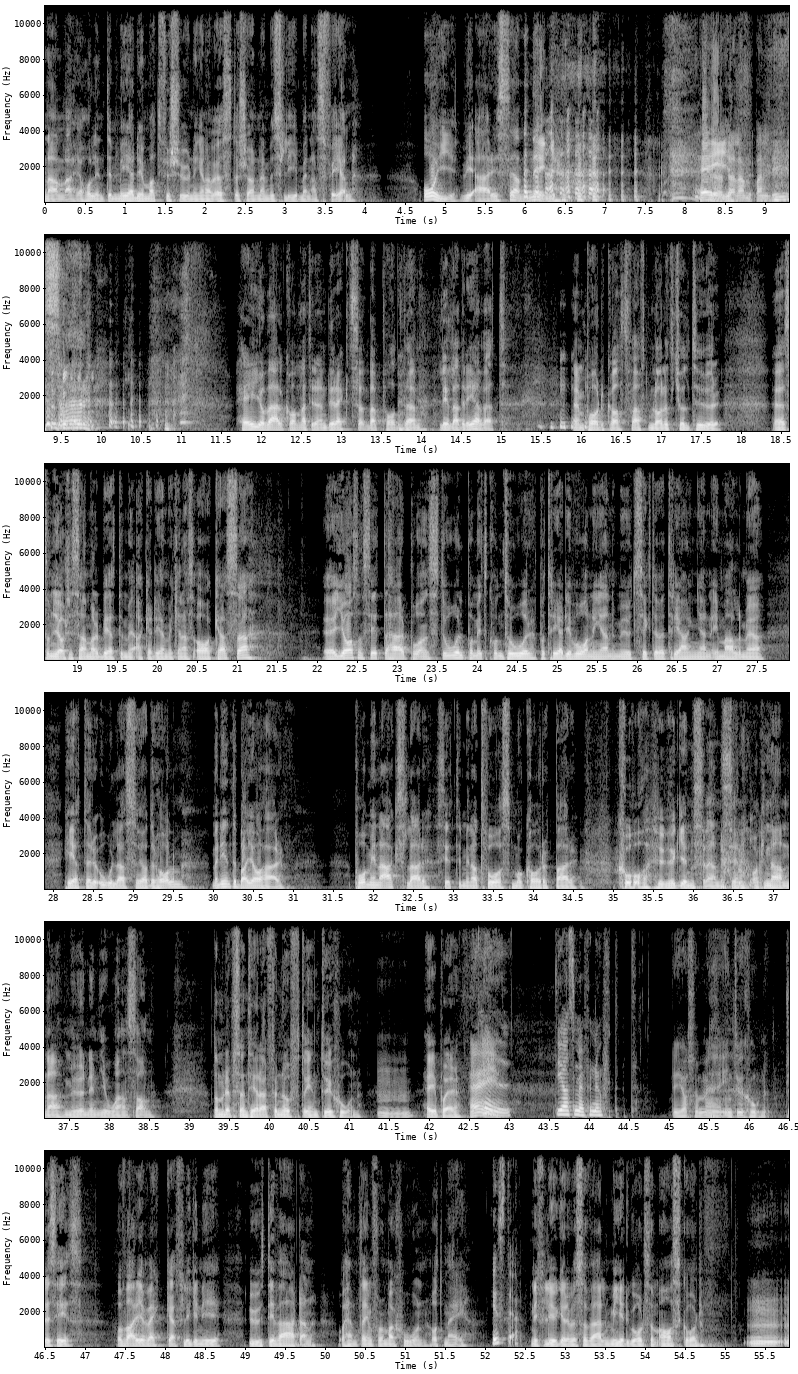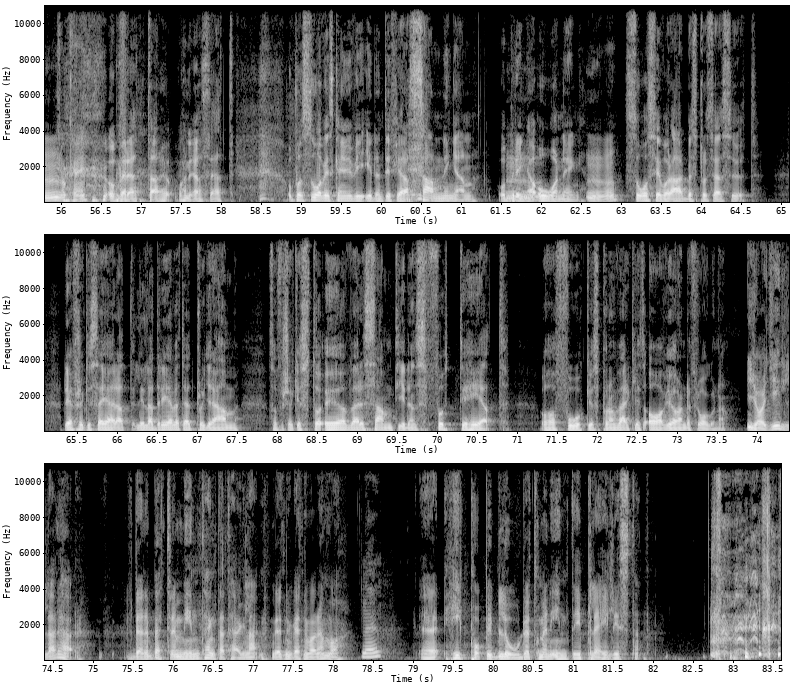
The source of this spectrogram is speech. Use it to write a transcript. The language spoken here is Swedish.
Nej, Nanna, jag håller inte med dig om att försurningen av Östersjön är muslimernas fel. Oj, vi är i sändning. Hej! Röda lampan lyser. Hej och välkomna till den direktsända podden Lilla Drevet. En podcast för Aftonbladet Kultur eh, som görs i samarbete med Akademikernas A-kassa. Eh, jag som sitter här på en stol på mitt kontor på tredje våningen med utsikt över Triangeln i Malmö heter Ola Söderholm. Men det är inte bara jag här. På mina axlar sitter mina två små korpar K. Hugen Svensson och Nanna Munin Johansson. De representerar förnuft och intuition. Hej på er. Hej. Hej, det är jag som är förnuftet. Det är jag som är intuitionen. Precis. Och varje vecka flyger ni ut i världen och hämtar information åt mig. Just det. Ni flyger över såväl Midgård som Asgård Mm, mm, Okej. och berättar vad ni har sett. Och på så vis kan ju vi identifiera sanningen och bringa ordning. Så ser vår arbetsprocess ut. Det jag försöker säga är att Lilla Drevet är ett program som försöker stå över samtidens futtighet och ha fokus på de verkligt avgörande frågorna. Jag gillar det här. Den är bättre än min tänkta tagline. Vet ni, vet ni vad den var? Nej. Eh, hiphop i blodet men inte i playlisten.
